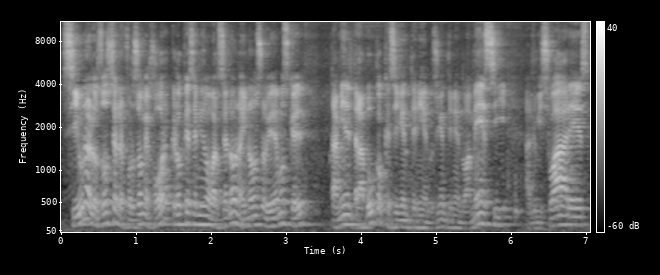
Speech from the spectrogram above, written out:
si uno de los dos se reforzó mejor, creo que es el mismo Barcelona. Y no nos olvidemos que también el trabuco que siguen teniendo. Siguen teniendo a Messi, a Luis Suárez,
